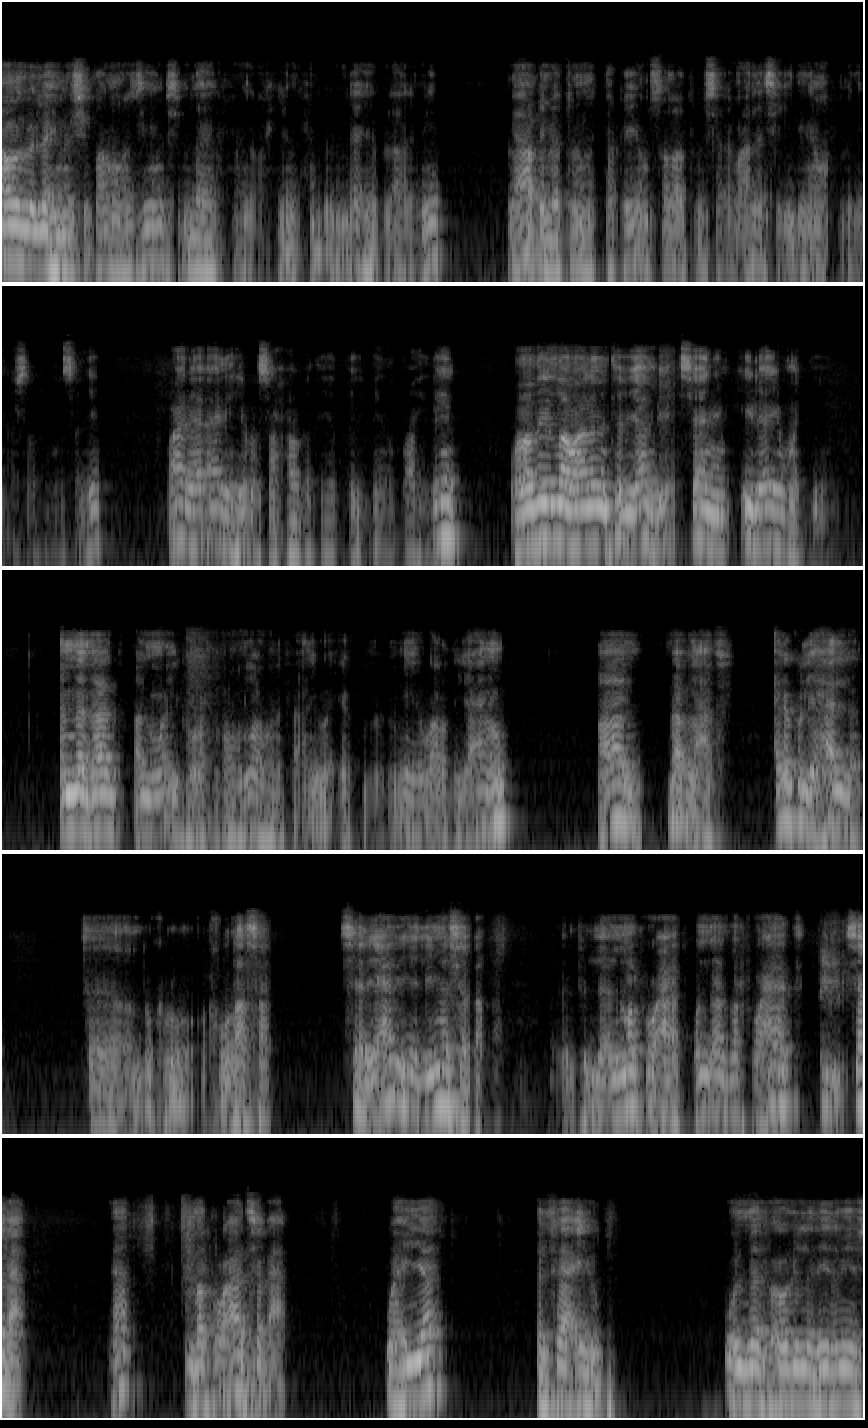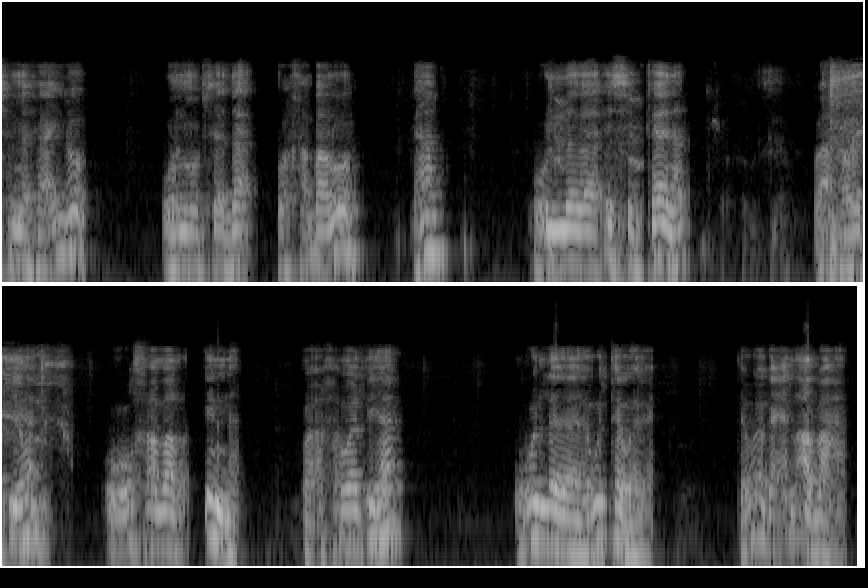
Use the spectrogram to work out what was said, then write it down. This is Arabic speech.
أعوذ بالله من الشيطان الرجيم. بسم الله الرحمن الرحيم. الحمد لله رب العالمين. العاقبة للمتقين. والصلاة والسلام على سيدنا محمد أشرف المرسلين وعلى آله وصحابته الطيبين الطاهرين. ورضي الله على من تبعهم بإحسان إلى يوم الدين. أما بعد قال المؤلف رحمه الله ونفعني وإياكم بعلومه ورضي عنه. قال باب العطف. على كل حال آه، ذكر سريعة لما سبق. في المرفوعات قلنا المرفوعات سبعة. ها؟ المرفوعات سبعة. وهي الفاعل والمفعول الذي لم يسمى فاعله والمبتدأ وخبره ها؟ والاسم كان وأخواتها وخبر إن وأخواتها والتوابع. التوابع الأربعة.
